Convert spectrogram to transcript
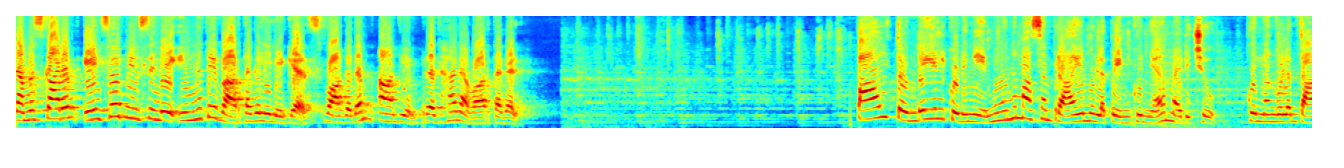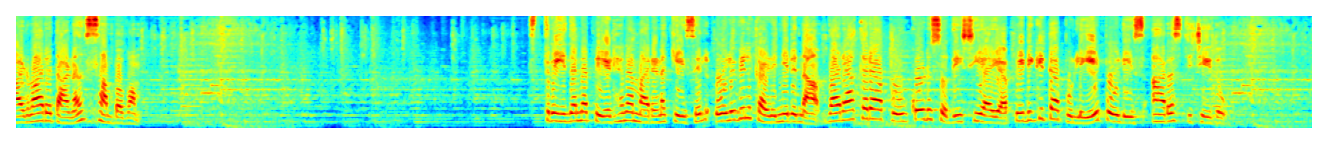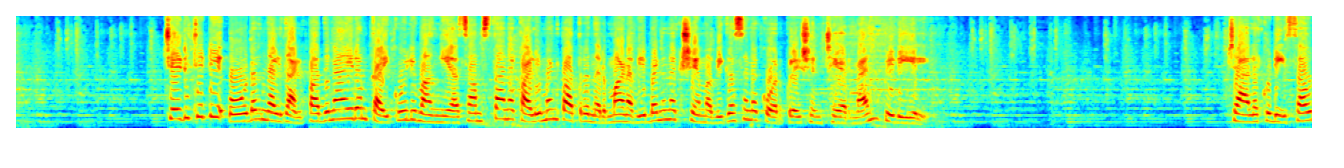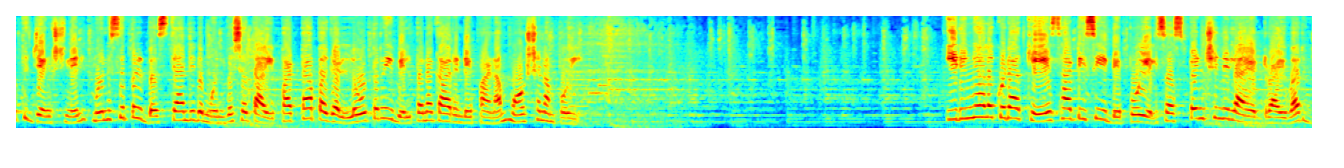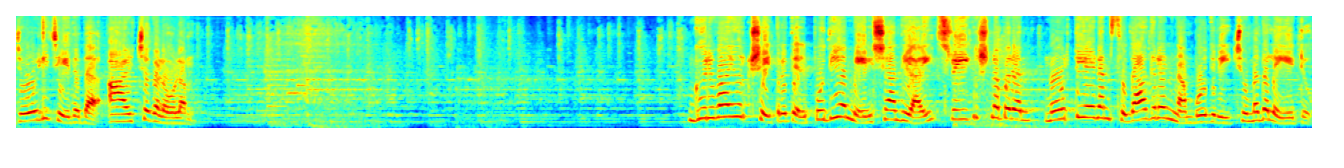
നമസ്കാരം. ഇൻഫോ ന്യൂസിന്റെ ഇന്നത്തെ വാർത്തകളിലേക്ക് സ്വാഗതം. ആദ്യം പ്രധാന വാർത്തകൾ. പാൽ തൊണ്ടയിൽ കുടുങ്ങി മൂന്ന് മാസം പ്രായമുള്ള പെൺകുഞ്ഞ് മരിച്ചു. കുന്നംകുളം താഴ്വാരത്താണ് സംഭവം. സ്ത്രീധന പീഡന മരണക്കേസിൽ ഒളിവിൽ കഴിഞ്ഞിരുന്ന വരാക്കര പൂക്കോട് സ്വദേശിയായ പിടികിട്ട പുള്ളിയെ പോലീസ് അറസ്റ്റ് ചെയ്തു. ചെടിച്ചട്ടി ഓർഡർ നൽകാൻ പതിനായിരം കൈക്കൂലി വാങ്ങിയ സംസ്ഥാന കളിമൺ പാത്ര നിർമ്മാണ വിപണനക്ഷേമ വികസന കോർപ്പറേഷൻ ചെയർമാൻ പിടിയിൽ. ചാലക്കുടി സൗത്ത് ജംഗ്ഷനിൽ മുനിസിപ്പൽ ബസ് സ്റ്റാൻഡിന് മുൻവശത്തായി പട്ടാപ്പകൽ ലോട്ടറി വിൽപ്പനക്കാരന്റെ പണം മോഷണം പോയി. Irinjalakuda K S R T C ഡെപ്പോയിൽ സസ്പെൻഷനിലായ ഡ്രൈവർ ജോലി ചെയ്തത് ആഴ്ചകളോളം. ഗുരുവായൂർ ക്ഷേത്രത്തിൽ പുതിയ മേൽശാന്തിയായി ശ്രീകൃഷ്ണപുരം മൂർത്തിയേടം സുധാകരൻ നമ്പൂതിരി ചുമതലയേറ്റു.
